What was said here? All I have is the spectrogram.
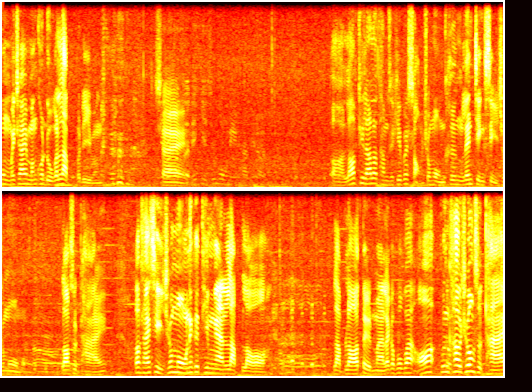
คงไม่ใช่มั้งคนดูก็หลับพอดีมั้ง ใช่คอนเสิร์ตนี้กี่ชั่วโมงดีครับพี่นนท์เอ่อรอบที่แล้วเราทำสคริปต์ไป 2 ชั่วโมงครึ่ง เล่นจริง 4 ชั่วโมง รอบสุดท้าย รอบท้าย 4 ชั่วโมงนี่คือทีมงานหลับรอ หลับรอตื่นมาแล้วก็พบว่า อ๋อ เพิ่งเข้าช่วงสุดท้าย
